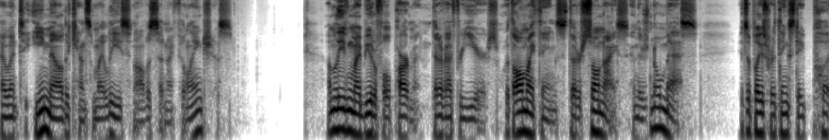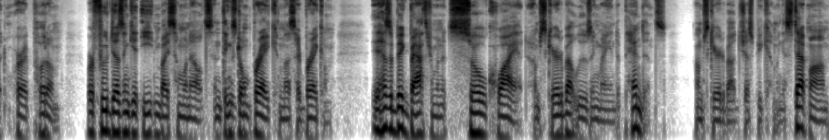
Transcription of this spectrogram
I went to email to cancel my lease, and all of a sudden I feel anxious. I'm leaving my beautiful apartment that I've had for years with all my things that are so nice, and there's no mess. It's a place where things stay put where I put them, where food doesn't get eaten by someone else, and things don't break unless I break them. It has a big bathroom and it's so quiet. I'm scared about losing my independence. I'm scared about just becoming a stepmom,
